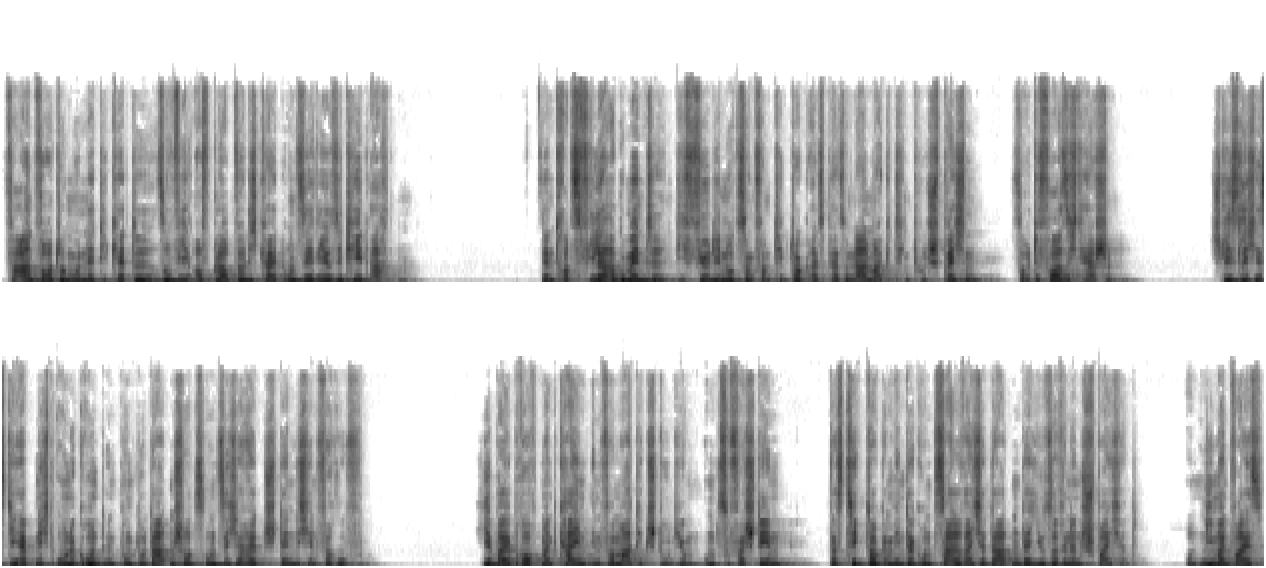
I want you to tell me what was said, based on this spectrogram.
Verantwortung und Etikette sowie auf Glaubwürdigkeit und Seriosität achten. Denn trotz vieler Argumente, die für die Nutzung von TikTok als Personalmarketing-Tool sprechen, sollte Vorsicht herrschen. Schließlich ist die App nicht ohne Grund in puncto Datenschutz und Sicherheit ständig in Verruf. Hierbei braucht man kein Informatikstudium, um zu verstehen, dass TikTok im Hintergrund zahlreiche Daten der Userinnen speichert. Und niemand weiß,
